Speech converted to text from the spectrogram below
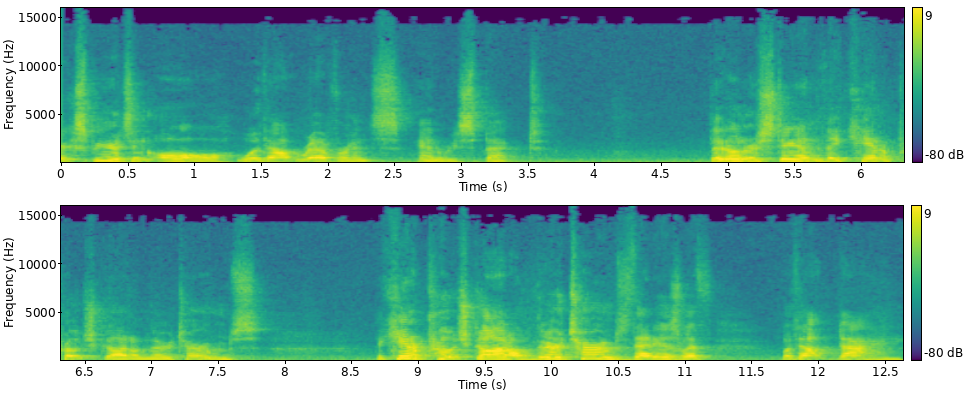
experiencing awe without reverence and respect. They don't understand that they can't approach God on their terms. They can't approach God on their terms, that is, with, without dying.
